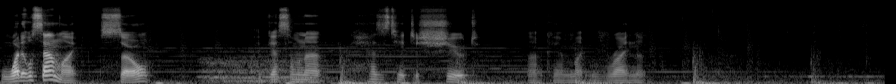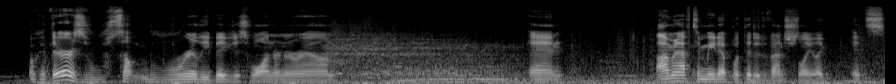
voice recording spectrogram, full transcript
what it will sound like. So, guess I'm gonna hesitate to shoot. Okay, I'm like right in the... Okay, there's something really big just wandering around. And I'm gonna have to meet up with it eventually. Like, it's...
